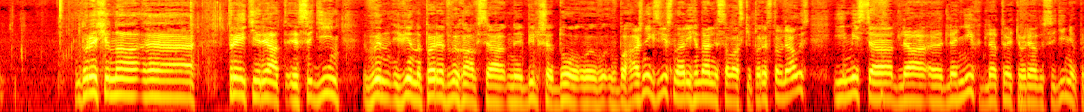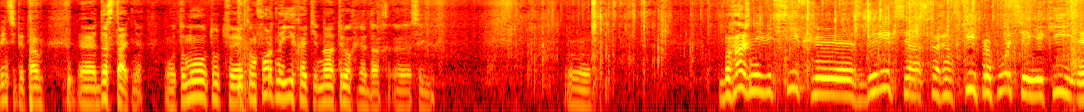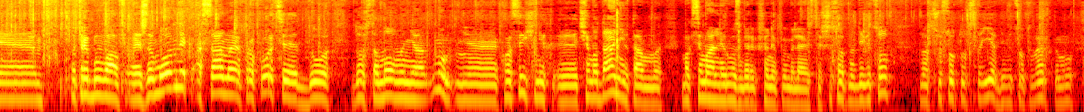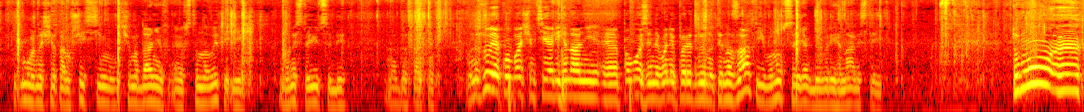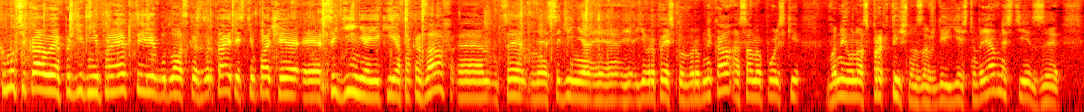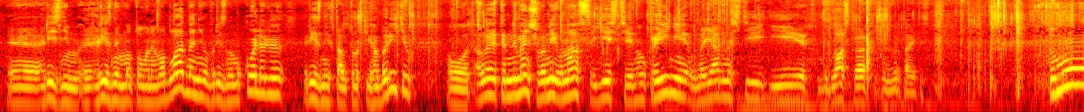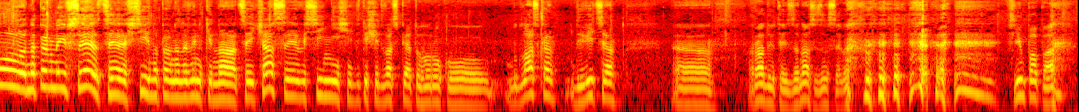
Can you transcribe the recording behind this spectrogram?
До речі, на е, третій ряд е, сидінь він, він передвигався більше до е, в- багажник. Звісно, оригінальні салазки переставлялись, і місця для, е, для ніг для третього ряду сидіння, в принципі, там е, достатньо. От, тому тут комфортно їхати на трьох рядах е, сидінь. Багажний відсік е, зберігся, скажімо, в тій пропорції, якій е, потребував е, замовник, а саме пропорція до, до встановлення ну, класичних чемоданів, там максимальний розмір, якщо не помиляюсь, це 600 на 900. У нас 600 тут стає, 900 вверх, тому тут можна ще там 6-7 чемоданів встановити і вони стають собі достатньо. Внизу, як ми бачимо, ці оригінальні е, вони передвинуті назад і воно все якби в оригіналі стоїть. Тому, е, кому цікаві подібні проекти, будь ласка, звертайтесь. Тим паче е, сидіння, які я показав, е, це сидіння європейського виробника, а саме польські. Вони у нас практично завжди є у наявності з різним, різним монтованим обладнанням в різному кольорі, різних там трошки габаритів. От. Але тим не менш вони у нас є на Україні в наявності і, будь ласка, звертайтесь. Тому, напевно, і все. Це всі, напевно, новинки на цей час весінні весінній 2025 року. Будь ласка, дивіться, е, радуйтесь за нас і за себе. Всім па-па.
